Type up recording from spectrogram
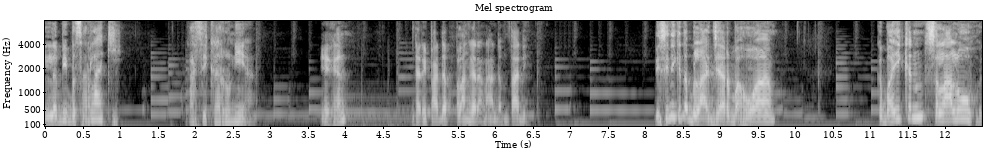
lebih besar lagi kasih karunia, ya kan? Daripada pelanggaran Adam tadi. Di sini kita belajar bahwa kebaikan selalu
